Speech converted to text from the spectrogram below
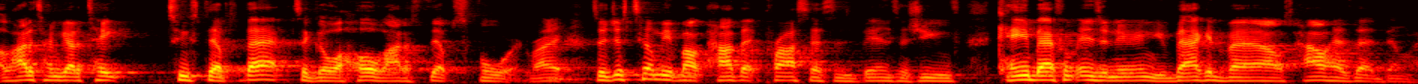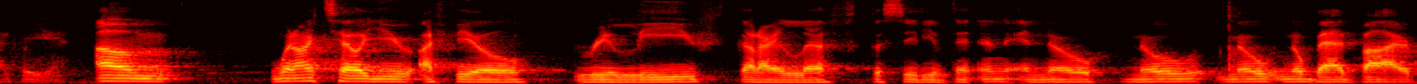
a lot of time you got to take two steps back to go a whole lot of steps forward, right? So just tell me about how that process has been since you've came back from engineering, you're back at Val's. How has that been like for you? Um, when I tell you, I feel relieved that I left the city of Denton and no no no no bad vibe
